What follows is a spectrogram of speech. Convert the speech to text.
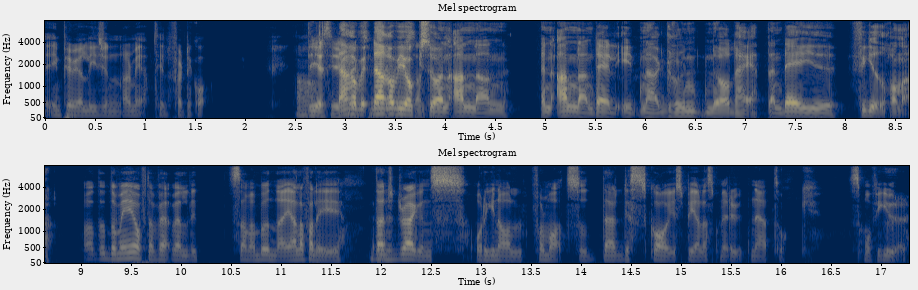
Imperial Legion-armé till 40k. Det Där har vi, där har vi också en annan, en annan del i den här grundnördheten. Det är ju figurerna. Ja, de, är ju ofta vä- väldigt sammanbundna, i alla fall i Dungeons Dragons originalformat, så där det ska ju spelas med rutnät och små figurer.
